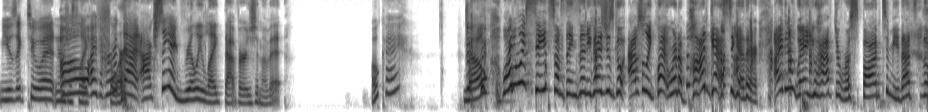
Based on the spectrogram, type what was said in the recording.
music to it. And it was just Oh, like, I've heard sure. that. Actually, I really like that version of it. Okay. No? Why do I say some things then you guys just go absolutely quiet? We're on a podcast together. Either way, you have to respond to me. That's the rule.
